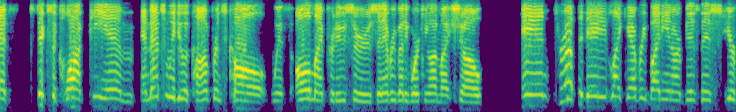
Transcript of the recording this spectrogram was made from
at six o'clock p.m. and that's when we do a conference call with all of my producers and everybody working on my show. And throughout the day, like everybody in our business, you're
